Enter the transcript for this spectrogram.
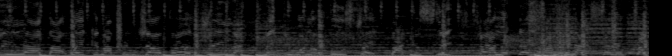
You know about waking up in jail from a dream that make you wanna fall straight back asleep? Hundred days, hundred nights selling crack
